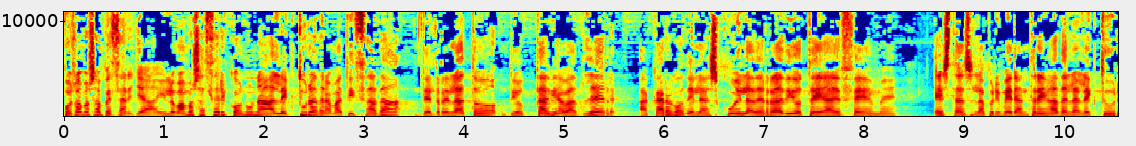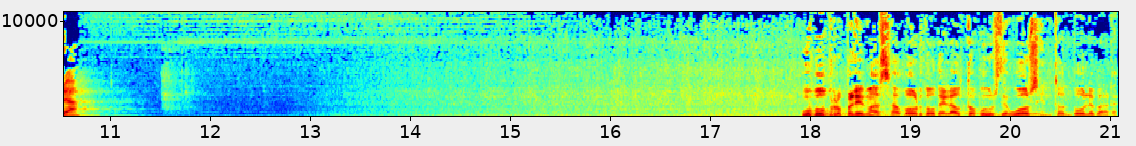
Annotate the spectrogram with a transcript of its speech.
Pues vamos a empezar ya y lo vamos a hacer con una lectura dramatizada del relato de Octavia Butler a cargo de la Escuela de Radio TAFM. Esta es la primera entrega de la lectura. Hubo problemas a bordo del autobús de Washington Boulevard.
